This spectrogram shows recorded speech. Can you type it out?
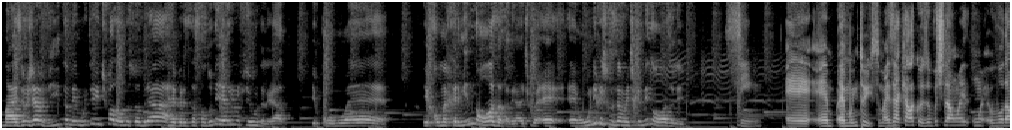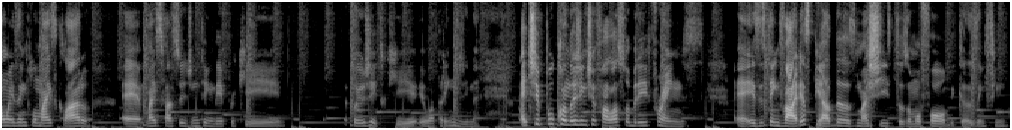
Mas eu já vi também muita gente falando sobre a representação do negro no filme, tá ligado? E como é. E como é criminosa, tá ligado? Tipo, é, é única e exclusivamente criminosa ali. Sim. É, é, é muito isso. Mas é aquela coisa, eu vou te dar um, um- eu vou dar um exemplo mais claro, é, mais fácil de entender, porque foi o jeito que eu aprendi, né? É tipo quando a gente fala sobre Friends. É, existem várias piadas machistas, homofóbicas, enfim,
